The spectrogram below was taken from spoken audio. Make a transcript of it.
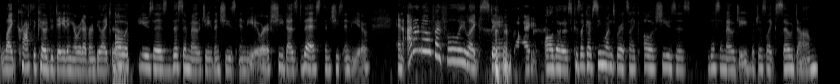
like crack the code to dating or whatever and be like, yeah. oh, if she uses this emoji, then she's into you. Or if she does this, then she's into you and i don't know if i fully like stand by all those because like i've seen ones where it's like oh if she uses this emoji which is like so dumb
